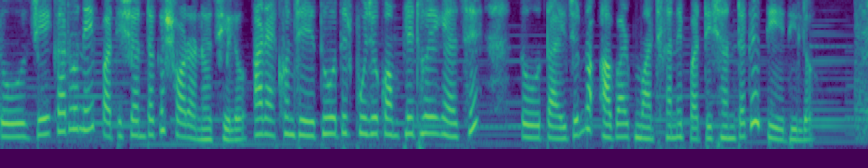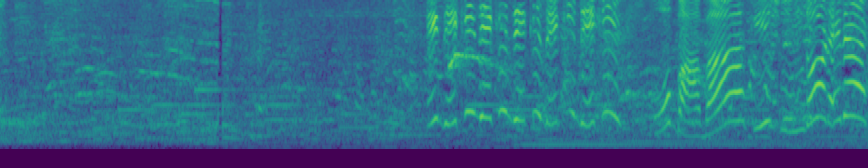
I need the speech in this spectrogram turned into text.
তো যে কারণে পার্টিশনটাকে সরানো ছিল। আর এখন যেহেতু ওদের পুজো কমপ্লিট হয়ে গেছে, তো তাই জন্য আবার মাঝখানে পার্টিশনটাকে দিয়ে দিল। এই দেখি দেখি দেখি দেখি দেখি। ও বাবা, কি সুন্দর, এই দেখ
